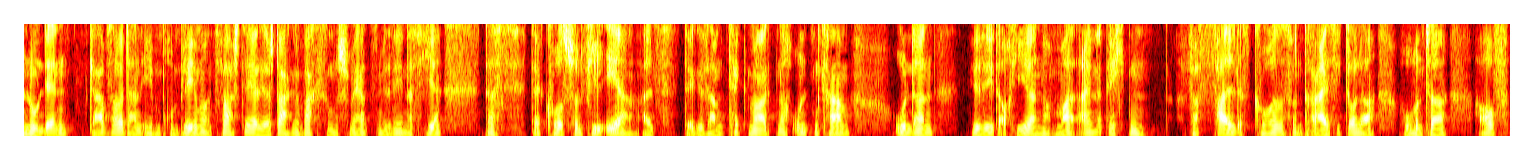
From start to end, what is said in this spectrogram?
Nun denn gab es aber dann eben Probleme und zwar sehr, sehr starke Wachstumsschmerzen. Wir sehen das hier, dass der Kurs schon viel eher als der Gesamt-Tech-Markt nach unten kam und dann, ihr seht auch hier nochmal einen echten Verfall des Kurses von 30 Dollar runter auf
